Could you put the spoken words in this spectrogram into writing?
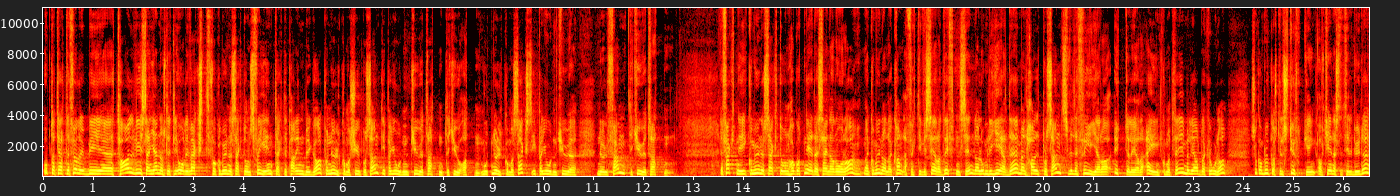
Oppdaterte førebelse tal viser en gjennomsnittlig årlig vekst for kommunesektorens frie inntekter per innbygger på 0,7% i perioden 2013 til 2018, mot 0,6 i perioden 2005 til 2013. Effekten i kommunesektoren har gått ned de senere åra, men kommunene kan effektivisere driften sin. Eller om de gjør det med en halv prosent, vil det frigjøre ytterligere 1,3 milliarder kroner som kan brukast til styrking av tenestetilbodet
